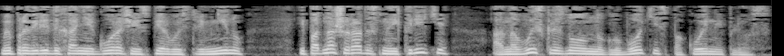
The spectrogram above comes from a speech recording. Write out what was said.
Мы провели дыхание гора через первую стремнину, и под наши радостные крики она выскользнула на глубокий, спокойный плес.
